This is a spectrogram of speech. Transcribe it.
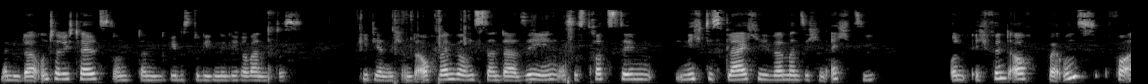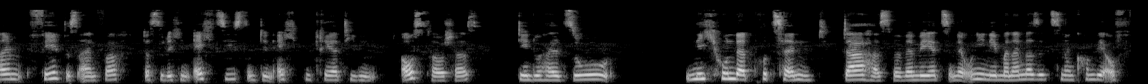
Wenn du da Unterricht hältst und dann redest du gegen eine leere Wand, das geht ja nicht. Und auch wenn wir uns dann da sehen, ist es trotzdem nicht das gleiche, wie wenn man sich in echt sieht. Und ich finde auch bei uns vor allem fehlt es einfach, dass du dich in echt siehst und den echten kreativen Austausch hast, den du halt so nicht 100% da hast. Weil wenn wir jetzt in der Uni nebeneinander sitzen, dann kommen wir auf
